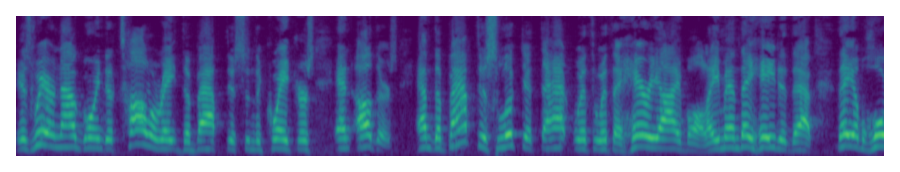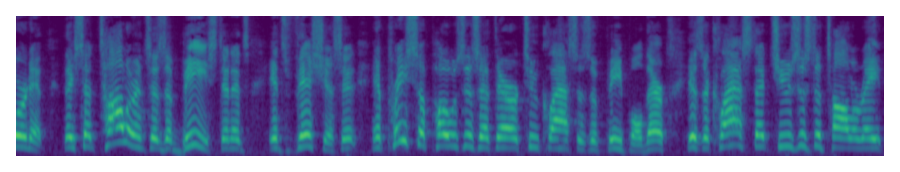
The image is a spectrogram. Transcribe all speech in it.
is we are now going to tolerate the Baptists and the Quakers and others. And the Baptists looked at that with, with a hairy eyeball. Amen. They hated that. They abhorred it. They said tolerance is a beast and it's, it's vicious. It, it presupposes that there are two classes of people. There is a class that chooses to tolerate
